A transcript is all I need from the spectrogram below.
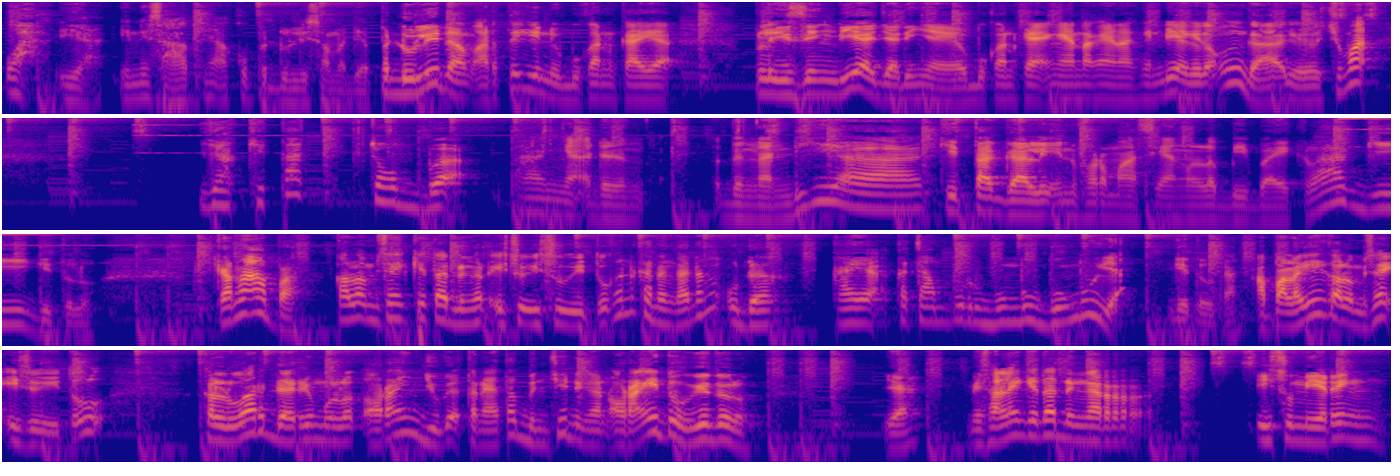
wah iya ini saatnya aku peduli sama dia. Peduli dalam arti gini bukan kayak pleasing dia jadinya ya bukan kayak ngenak-enakin dia gitu. Enggak gitu. Cuma ya kita coba tanya dengan dengan dia kita gali informasi yang lebih baik lagi gitu loh. Karena apa? Kalau misalnya kita dengar isu-isu itu kan kadang-kadang udah kayak kecampur bumbu-bumbu ya gitu kan. Apalagi kalau misalnya isu itu keluar dari mulut orang yang juga ternyata benci dengan orang itu gitu loh. Ya misalnya kita dengar isu miring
